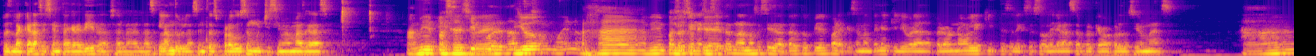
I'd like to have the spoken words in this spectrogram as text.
pues la cara se siente agredida, o sea, la- las glándulas, entonces producen muchísima más grasa. A mí me pasa Ese eso, tipo de eh. datos Yo... son buenos. Ajá, a mí me pasa Lo eso que que... necesitas nada más es hidratar tu piel para que se mantenga equilibrada, pero no le quites el exceso de grasa porque va a producir más. Ah.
